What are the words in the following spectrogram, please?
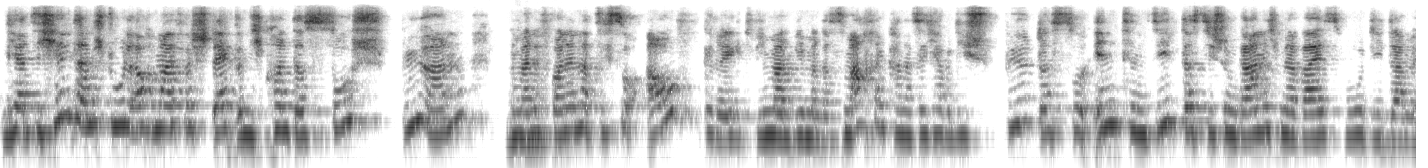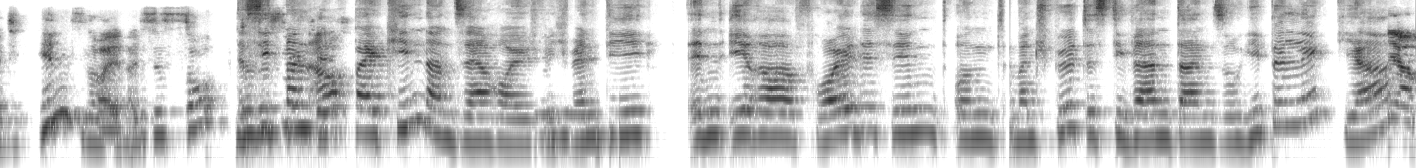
die hat sich hinterm Stuhl auch mal versteckt und ich konnte das so spüren. Und meine mhm. Freundin hat sich so aufgeregt, wie man, wie man das machen kann. Also ich habe die spürt das so intensiv, dass die schon gar nicht mehr weiß, wo die damit hin soll, weil es ist so. Das, das sieht man auch bei Kindern sehr häufig, mhm. wenn die in ihrer Freude sind und man spürt es, die werden dann so hibbelig, ja, ja.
